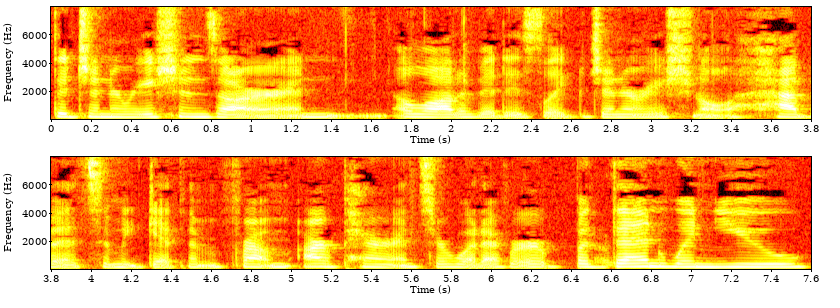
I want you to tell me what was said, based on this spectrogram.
the generations are and a lot of it is like generational habits and we get them from our parents or whatever. But then when you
